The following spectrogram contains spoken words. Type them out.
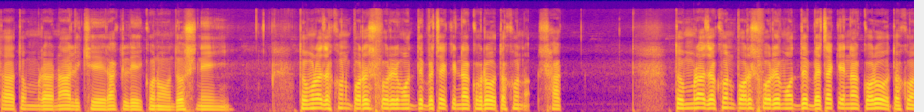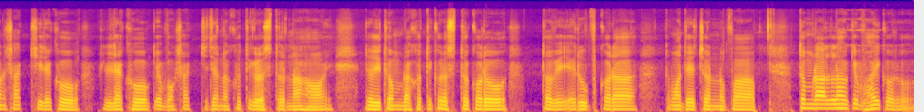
তা তোমরা না লিখে রাখলে কোনো দোষ নেই। তোমরা যখন পরস্পরের মধ্যে বেচা কিনা করো, তখন সাক তোমরা যখন পরস্পরের মধ্যে বেচা কেনা করো, তখন সাক্ষী রেখো, লেখক এবং সাক্ষী যেন ক্ষতিগ্রস্ত না হয়। যদি তোমরা ক্ষতিগ্রস্ত করো, তবে এরূপ করা তোমাদের জন্য পাপ। তোমরা আল্লাহকে ভয় করো,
